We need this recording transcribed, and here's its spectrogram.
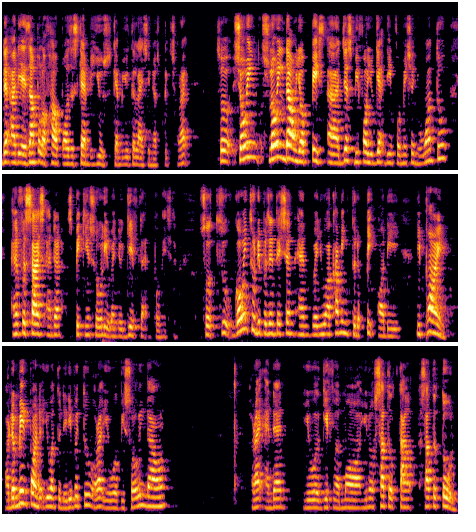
that are the example of how pauses can be used can be utilized in your speech all right so showing slowing down your pace uh, just before you get the information you want to emphasize and then speaking slowly when you give that information. So to going through the presentation and when you are coming to the peak or the the point or the main point that you want to deliver to all right you will be slowing down all right and then you will give a more you know subtle tone subtle tone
